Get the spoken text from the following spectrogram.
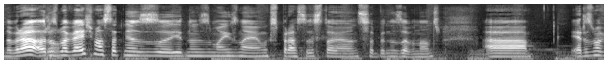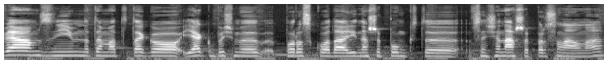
Dobra, no. rozmawialiśmy ostatnio z jednym z moich znajomych z pracy, stojąc sobie na zewnątrz. Ja rozmawiałam z nim na temat tego, jak byśmy porozkładali nasze punkty, w sensie nasze personalne,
